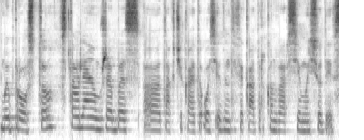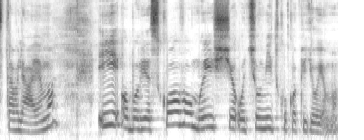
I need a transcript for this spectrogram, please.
Ми просто вставляємо вже без. е, Так, чекайте, ось ідентифікатор конверсії ми сюди вставляємо. І обов'язково ми ще оцю мітку копіюємо.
